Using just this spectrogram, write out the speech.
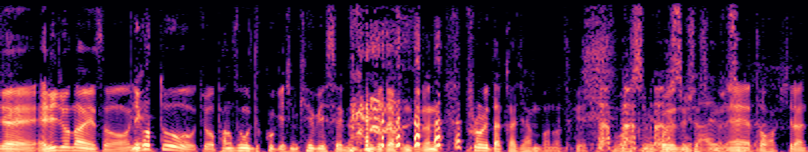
예, 애리조나에서 네. 이것도 저 방송을 듣고 계신 KBSN 관계자분들은 플로리다까지 한번 어떻게 뭐 맞습니다. 보여주셨으면 맞습니다. 예. 더 확실한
